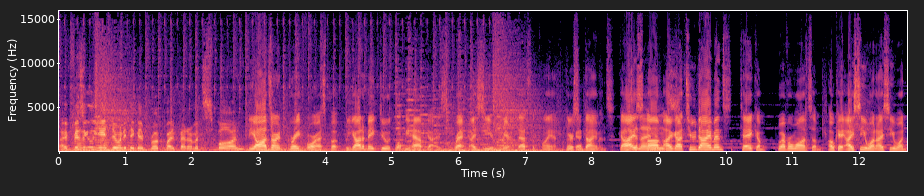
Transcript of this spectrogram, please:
I physically can't do anything. They broke my bed. I'm at spawn. The odds aren't great for us, but we got to make do with what we have, guys. Rek, I see you. Come here. That's the plan. Here's Okay. some diamonds. Got the Guys, um. I got two diamonds. Take them. Whoever wants them. Okay, I see one. I see one.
